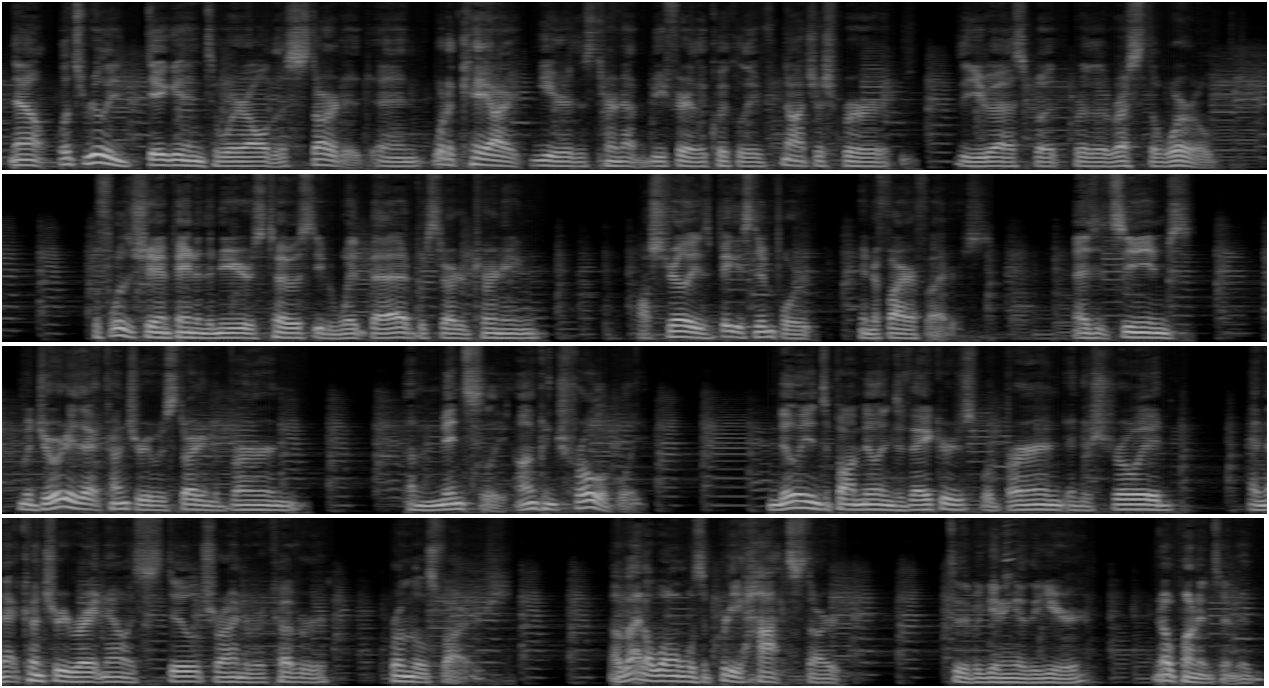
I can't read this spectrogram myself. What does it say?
Now, let's really dig into where all this started and what a chaotic year this turned out to be fairly quickly, not just for the US, but for the rest of the world. Before the champagne and the New Year's toast even went bad, we started turning Australia's biggest import into firefighters. As it seems, majority of that country was starting to burn immensely, uncontrollably. Millions upon millions of acres were burned and destroyed, and that country right now is still trying to recover from those fires. Now, that alone was a pretty hot start to the beginning of the year. No pun intended.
